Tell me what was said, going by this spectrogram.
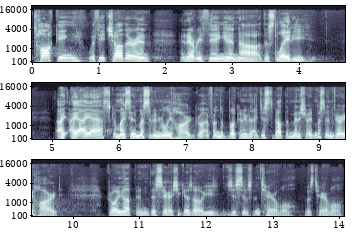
talking with each other and, and everything. And uh, this lady, I, I, I, asked him, I said, it must have been really hard from the book and everything, just about the ministry. It must have been very hard growing up in this area. She goes, Oh, you just, it's been terrible. It was terrible.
